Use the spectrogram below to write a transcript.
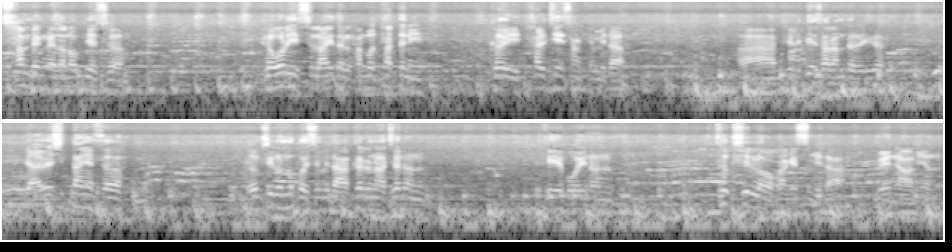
(300m) 높이에서 회오리 슬라이드를 한번 탔더니 거의 탈진 상태입니다 아 필리핀 사람들 이거 야외 식당에서 음식을 먹고 있습니다. 그러나 저는 뒤에 보이는 특실로 가겠습니다. 왜냐하면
